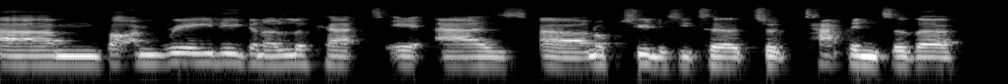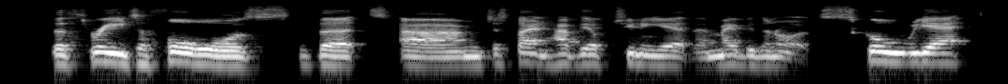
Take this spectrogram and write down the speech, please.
um, but I'm really going to look at it as uh, an opportunity to, to tap into the the three to fours that um, just don't have the opportunity yet. Then maybe they're not at school yet.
